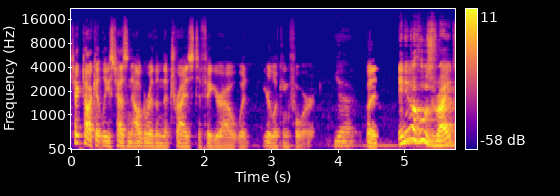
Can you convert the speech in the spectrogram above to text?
TikTok at least has an algorithm that tries to figure out what you're looking for. Yeah. But and you know who's right?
